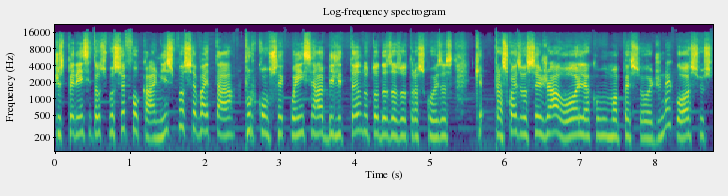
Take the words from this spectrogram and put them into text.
de experiência. Então, se você focar nisso, você vai estar, tá, por consequência, habilitando todas as outras coisas para as quais você já olha como uma pessoa de negócios.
